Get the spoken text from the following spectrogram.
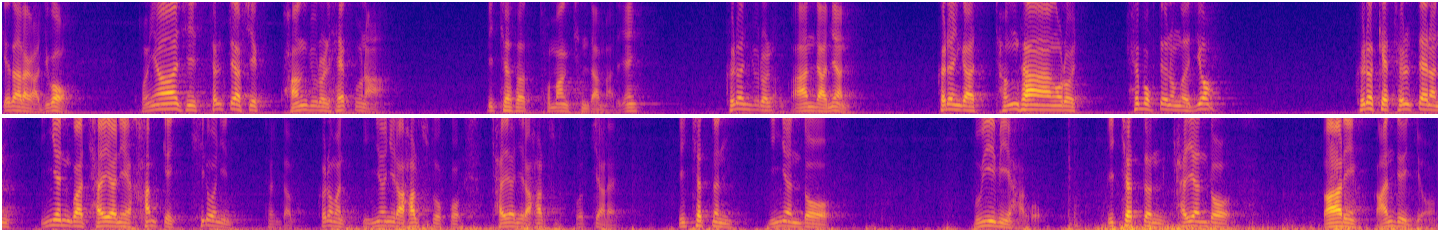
깨달아가지고 공연시 쓸데없이 광주를 했구나. 미쳐서 도망친단 말이에요. 그런 줄을 안다면 그러니까 정상으로 회복되는 거죠. 그렇게 될 때는 인연과 자연이 함께 희론이 된다. 그러면 인연이라 할 수도 없고 자연이라 할 수도 없잖아요. 미쳤던 인연도 무의미하고 미쳤던 자연도 말이 안 되죠.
